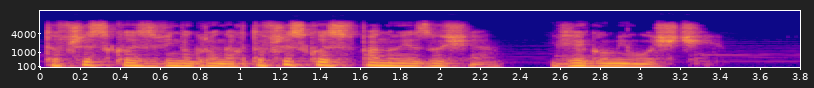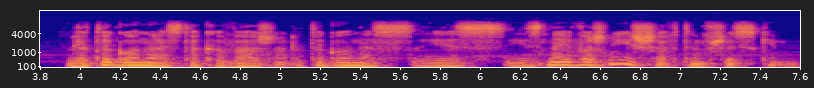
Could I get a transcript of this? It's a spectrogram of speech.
To wszystko jest w winogronach, to wszystko jest w Panu Jezusie, w Jego miłości. Dlatego ona jest taka ważna, dlatego ona jest, jest najważniejsza w tym wszystkim.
